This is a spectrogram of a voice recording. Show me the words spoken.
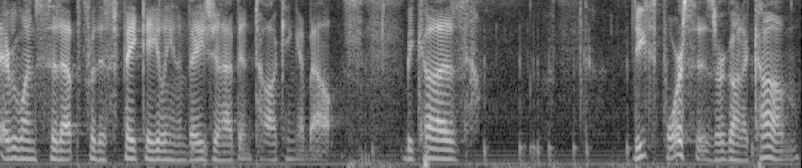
everyone set up for this fake alien invasion I've been talking about. Because these forces are going to come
